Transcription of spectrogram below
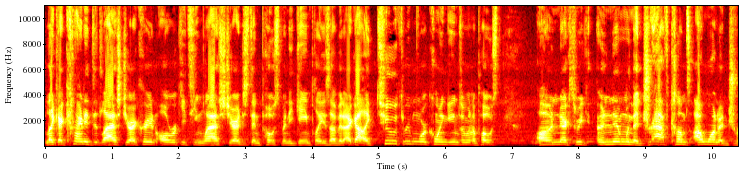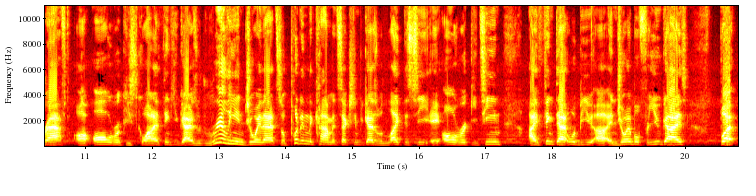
like I kind of did last year. I created an all-rookie team last year. I just didn't post many gameplays of it. I got like two, three more coin games I'm going to post uh, next week. And then when the draft comes, I want to draft all rookie squad. I think you guys would really enjoy that. So put in the comment section if you guys would like to see a all rookie team. I think that would be uh, enjoyable for you guys. But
